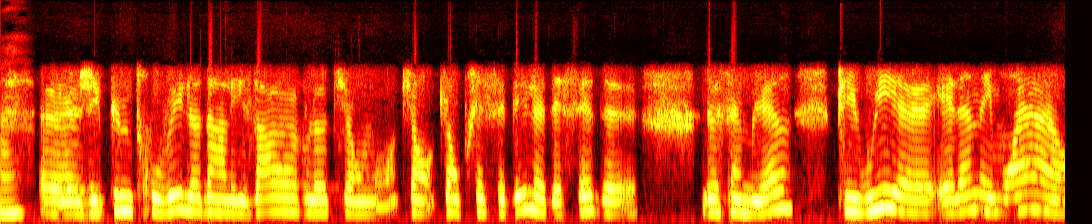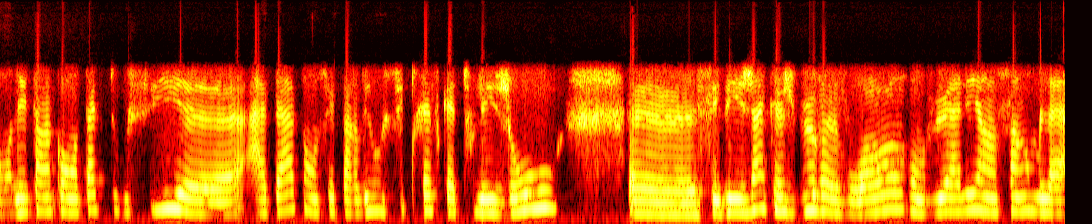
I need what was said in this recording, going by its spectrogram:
euh, j'ai pu me trouver là dans les heures là qui ont qui ont, qui ont précédé le décès de de Samuel. Puis oui, euh, Hélène et moi, on est en contact aussi. Euh, à date, on s'est parlé aussi presque à tous les jours. c'est des gens que je veux revoir. On veut aller ensemble à,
